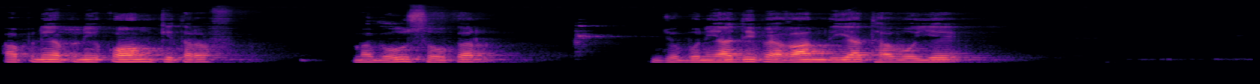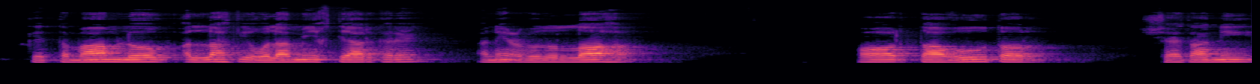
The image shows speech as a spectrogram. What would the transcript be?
اپنی اپنی قوم کی طرف مبوس ہو کر جو بنیادی پیغام دیا تھا وہ یہ کہ تمام لوگ اللہ کی غلامی اختیار کریں، ان عبد اللہ اور تاوت اور شیطانی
